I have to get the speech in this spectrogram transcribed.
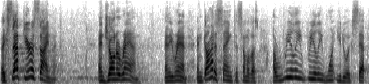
Accept your assignment. And Jonah ran. And he ran. And God is saying to some of us, I really, really want you to accept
